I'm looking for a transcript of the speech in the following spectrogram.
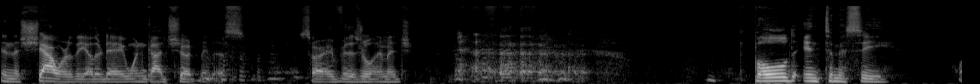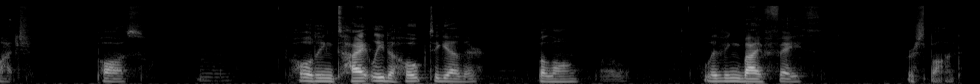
in the shower the other day when God showed me this. Sorry, visual image. Bold intimacy. Watch. Pause. Mm. Holding tightly to hope together. Belong. Living by faith. Respond.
